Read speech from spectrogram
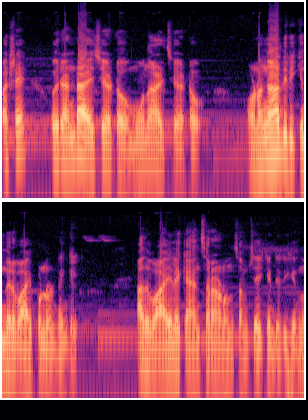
പക്ഷേ ഒരു രണ്ടാഴ്ചയോട്ടോ മൂന്നാഴ്ചയോട്ടോ ഉണങ്ങാതിരിക്കുന്ന ഒരു വായ്പുണ്ണുണ്ടെങ്കിൽ അത് വായിലെ ക്യാൻസർ ആണോ എന്ന് സംശയിക്കേണ്ടിയിരിക്കുന്നു.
